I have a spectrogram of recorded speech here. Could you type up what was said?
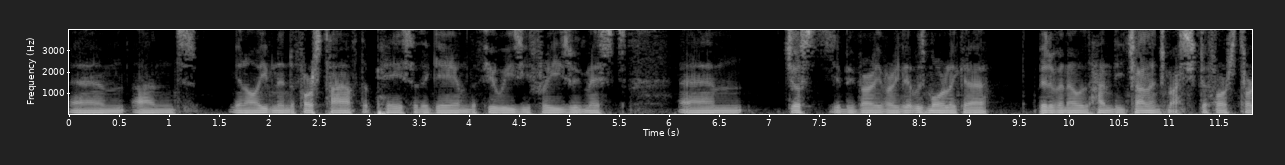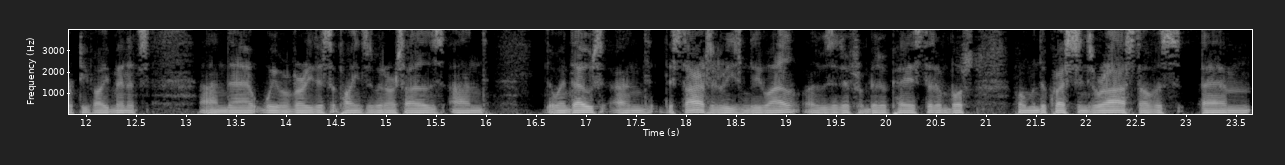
um, and you know even in the first half, the pace of the game, the few easy frees we missed, um, just you'd be very very. It was more like a bit of an old handy challenge match the first 35 minutes and uh, we were very disappointed with ourselves. And they went out and they started reasonably well. It was a different bit of pace to them, but when the questions were asked of us, um,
